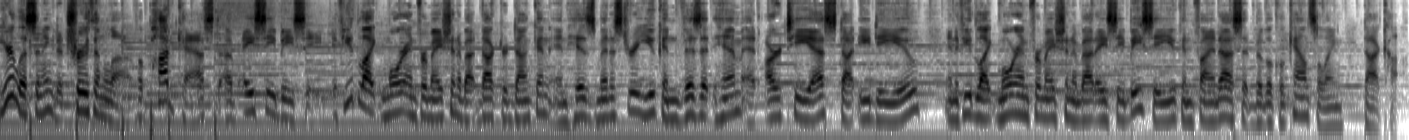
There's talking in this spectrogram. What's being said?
You're listening to Truth and Love, a podcast of ACBC. If you'd like more information about Dr. Duncan and his ministry, you can visit him at rts.edu. And if you'd like more information about ACBC, you can find us at biblicalcounseling.com.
